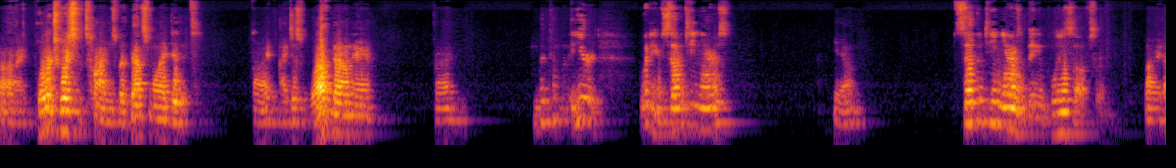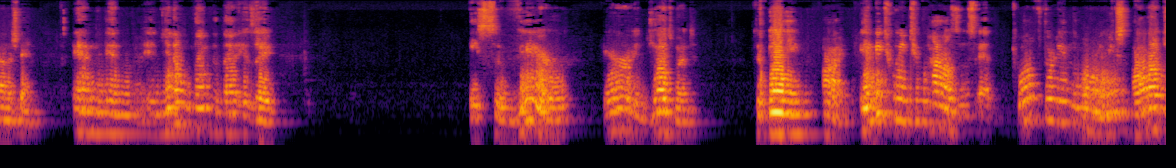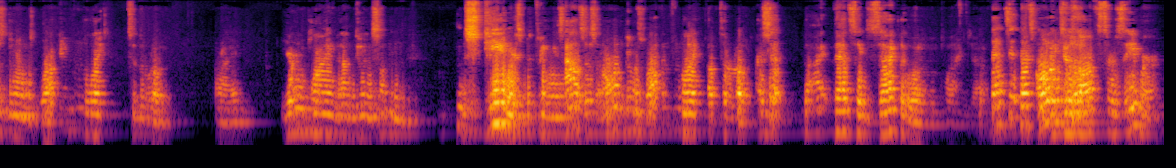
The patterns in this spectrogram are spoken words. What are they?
All right. Poor choice of times, but that's why I did it. All right, I just walked down there. All right, on, You're, what are you, seventeen years? yeah, Seventeen years of being a police officer. I understand. And, and, and you don't think that that is a, a severe error in judgment to be, all right, in between two houses at twelve thirty in the morning, All I was doing was walking from the lake to the road. All right, You're implying that I'm doing something mischievous between these houses, and all I'm doing is walking from the lake up to the road. I said, I, that's exactly what I'm implying, Jeff. that's it, that's all Because. Officer Zemer,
